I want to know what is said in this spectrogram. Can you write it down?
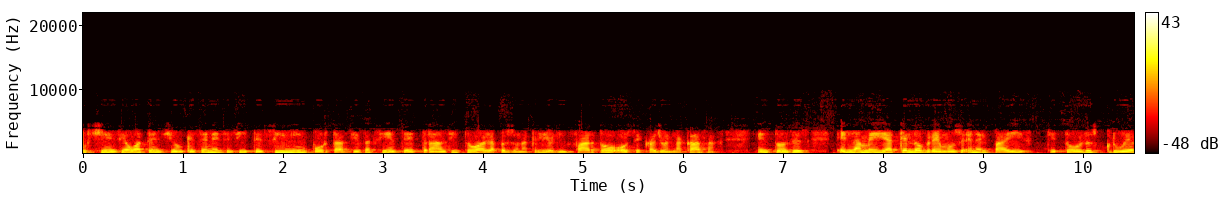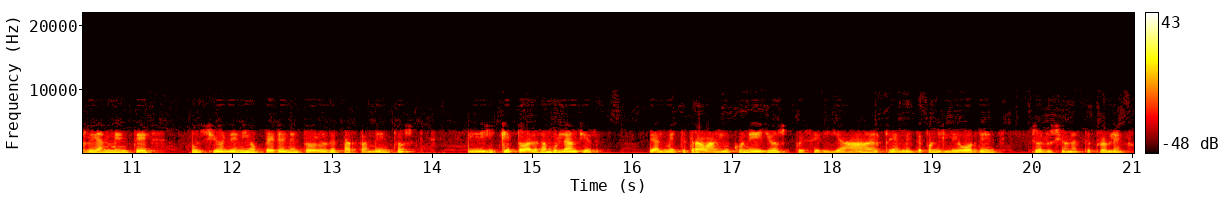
urgencia o atención que se necesite sin importar si es accidente de tránsito a la persona que le dio el infarto o se cayó en la casa. Entonces, en la medida que logremos en el país que todos los CRUE realmente funcionen y operen en todos los departamentos eh, y que todas las ambulancias realmente trabajen con ellos, pues sería realmente ponerle orden y solución a este problema.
